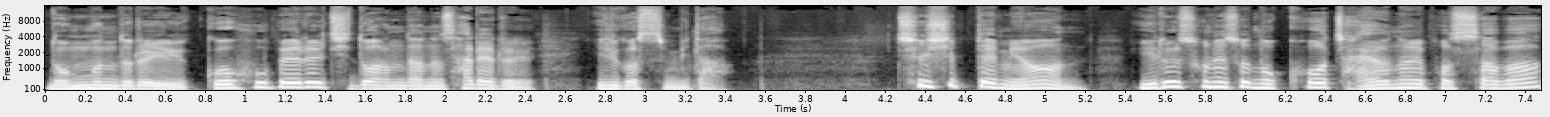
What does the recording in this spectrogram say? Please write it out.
논문들을 읽고 후배를 지도한다는 사례를 읽었습니다. 70대면 일을 손에서 놓고 자연을 벗사봐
